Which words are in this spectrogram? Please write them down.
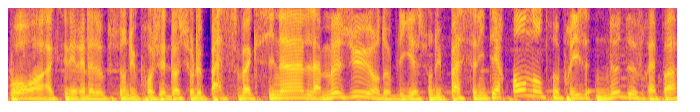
pour accélérer l'adoption du projet de loi sur le pass vaccinal. La mesure d'obligation du pass sanitaire en entreprise ne devrait pas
